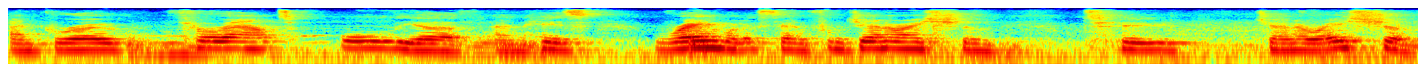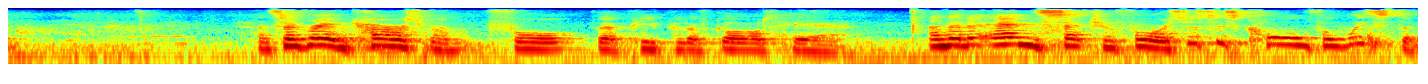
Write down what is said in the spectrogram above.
and grow throughout all the earth, and his reign will extend from generation to generation. And so, great encouragement for the people of God here. And then it ends section four. It's just this call for wisdom,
